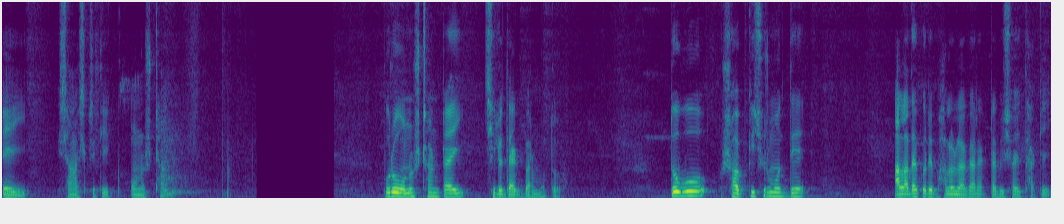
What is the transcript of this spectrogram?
এই সাংস্কৃতিক অনুষ্ঠান। পুরো অনুষ্ঠানটাই ছিল দেখবার মতো। তবুও সব কিছুর মধ্যে আলাদা করে ভালো লাগার একটা বিষয় থাকেই।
